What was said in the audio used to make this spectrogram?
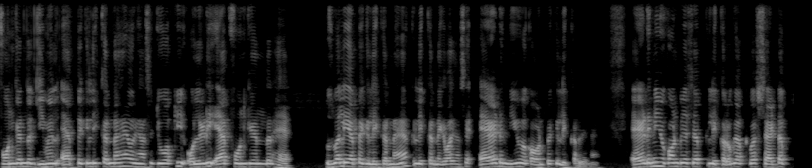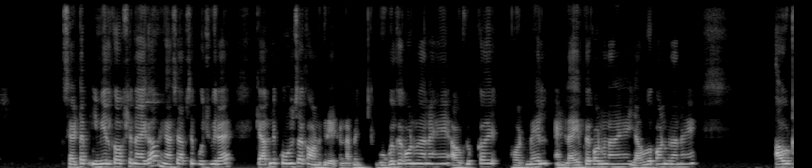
फ़ोन के अंदर जीमेल ऐप पे क्लिक करना है और यहाँ से जो आपकी ऑलरेडी ऐप फ़ोन के अंदर है, उस वाली ऐप पे क्लिक करना है। क्लिक करने के बाद यहाँ से ऐड न्यू अकाउंट पे क्लिक कर देना है। ऐड न्यू अकाउंट पे जैसे आप क्लिक करोगे, आपके पास सेटअप सेटअप ईमेल का ऑप्शन आएगा और यहाँ से आपसे पूछ भी रहा है कि आपने कौन सा अकाउंट क्रिएट करना है। आपने गूगल का अकाउंट बनाना है आउटलुक का हॉटमेल एंड लाइव का अकाउंट बनाना है याहू अकाउंट बनाना है। आउट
